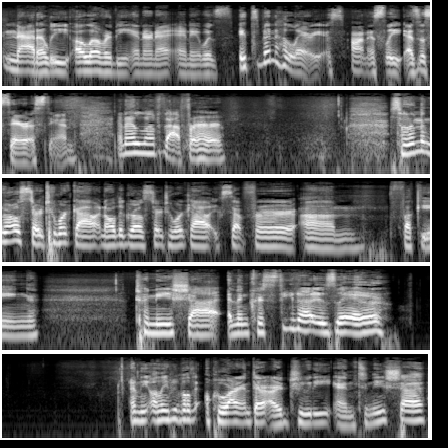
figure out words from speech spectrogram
natalie all over the internet and it was it's been hilarious honestly as a sarah stand and i love that for her. So then the girls start to work out and all the girls start to work out except for um fucking tanisha and then christina is there and the only people who aren't there are Judy and Tanisha.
